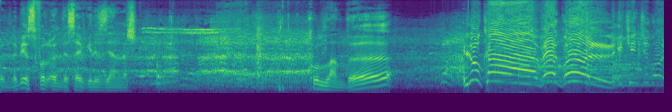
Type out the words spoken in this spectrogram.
önde. 1-0 önde sevgili izleyenler. Kullandı. Luka ve gol. İkinci gol.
